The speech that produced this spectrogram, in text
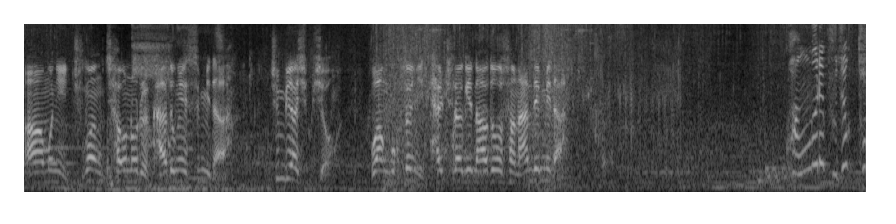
아모니 중앙 차원호를 가동했습니다. 준비하십시오. 왕복선이 탈출하게 놔두어선 안 됩니다. 광물이 부족해.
